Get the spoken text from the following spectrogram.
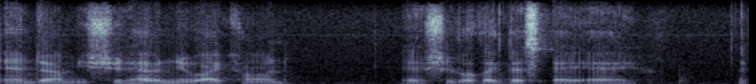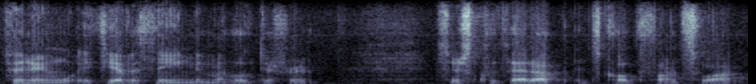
and um, you should have a new icon. It should look like this AA depending if you have a theme it might look different. So just click that up. It's called font swap.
